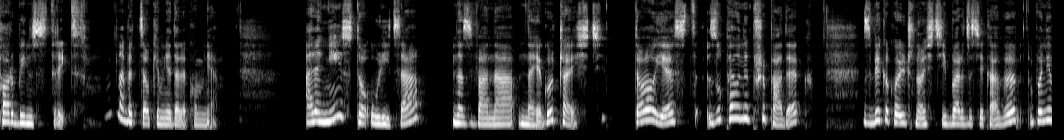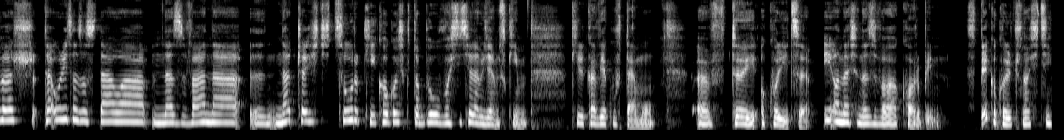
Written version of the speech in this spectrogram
Corbin Street. Nawet całkiem niedaleko mnie. Ale nie jest to ulica nazwana na jego cześć. To jest zupełny przypadek, zbieg okoliczności bardzo ciekawy, ponieważ ta ulica została nazwana y, na cześć córki kogoś, kto był właścicielem ziemskim kilka wieków temu y, w tej okolicy. I ona się nazywała Corbin. Zbieg okoliczności.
